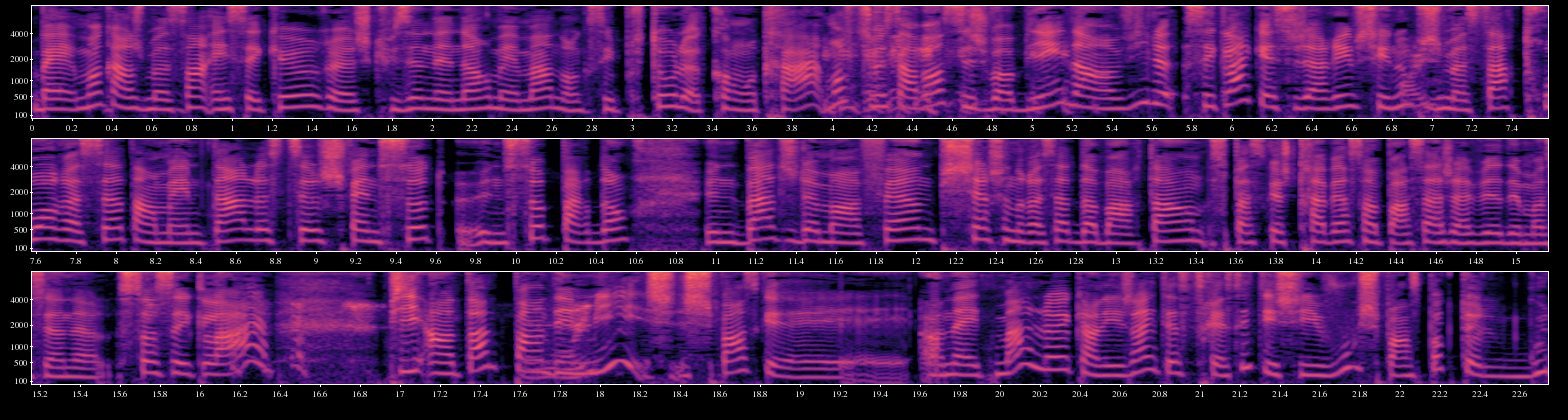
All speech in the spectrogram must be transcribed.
Ben moi quand je me sens insécure, euh, je cuisine énormément donc c'est plutôt le contraire. Moi si tu veux savoir si je vais bien dans la vie, c'est clair que si j'arrive chez nous Oui. puis je me sers trois recettes en même temps, là, style je fais une soupe, une soupe pardon, une batch de muffins puis je cherche une recette de bar tendre, c'est parce que je traverse un passage à vide émotionnel. Ça c'est clair. puis en temps de pandémie, je je pense que euh, honnêtement là quand les gens étaient stressés, t'es chez vous, je pense pas que tu as le goût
